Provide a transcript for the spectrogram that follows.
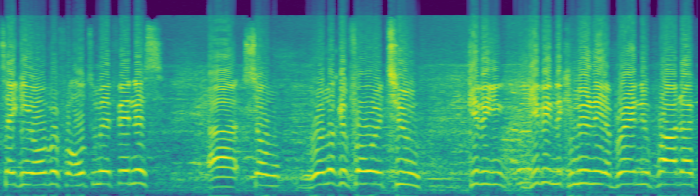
taking over for Ultimate Fitness, uh, so we're looking forward to giving giving the community a brand new product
